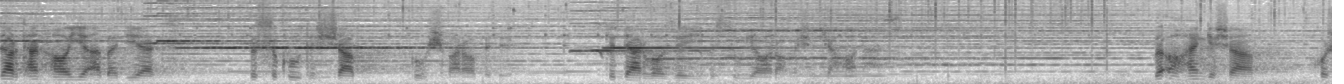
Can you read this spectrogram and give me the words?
در تنهای ابدیت به سکوت شب گوش مرا بده که دروازه ای به سوی آرامش جهان است. به آهنگ شب خوش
